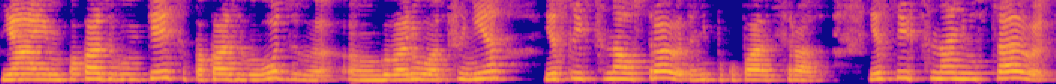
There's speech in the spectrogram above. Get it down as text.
Я им показываю кейсы, показываю отзывы, э, говорю о цене, если их цена устраивает, они покупают сразу. Если их цена не устраивает,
